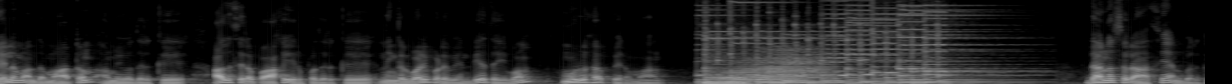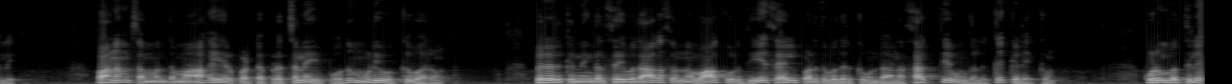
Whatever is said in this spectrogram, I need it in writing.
மேலும் அந்த மாற்றம் அமைவதற்கு அது சிறப்பாக இருப்பதற்கு நீங்கள் வழிபட வேண்டிய தெய்வம் முருகப்பெருமான். தனுசு ராசி அன்பர்களே பணம் சம்பந்தமாக ஏற்பட்ட பிரச்சனை இப்போது முடிவுக்கு வரும். பிறருக்கு நீங்கள் செய்வதாக சொன்ன வாக்குறுதியை செயல்படுத்துவதற்கு உண்டான சக்தி உங்களுக்கு கிடைக்கும். குடும்பத்திலே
